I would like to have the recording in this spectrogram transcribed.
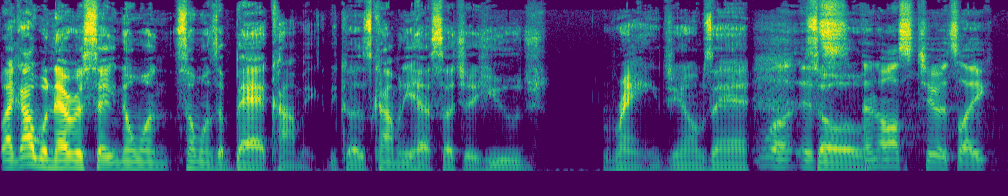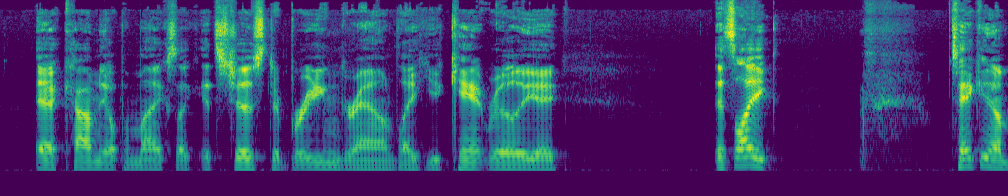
like I would never say no one someone's a bad comic because comedy has such a huge range. You know what I'm saying? Well, it's, So- and also too, it's like at comedy open mics, like it's just a breeding ground. Like you can't really. It's like taking a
